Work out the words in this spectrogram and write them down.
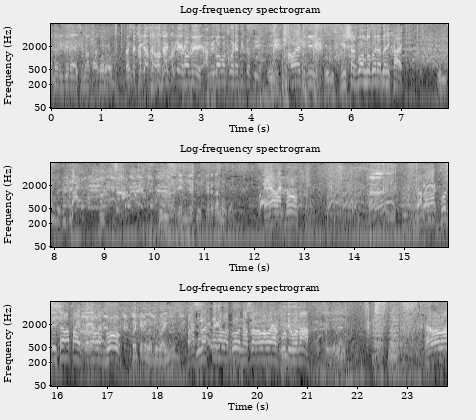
তাড়াতাড়ি করে আছে মাথা গরম। আচ্ছা ঠিক আছে হবে এটাতেই হবে। আমি লবণ কইরা দিতেছি। খাওয়াই দিবি। নিঃশ্বাস বন্ধ কইরা জানি খায়। টাকা লাগবো। বাবা এক ফো দিছে পাই টাকা লাগবো। কয় টাকা লাগবে ভাই? পাঁচ লাখ টাকা লাগবো। নাসারা বাবা আর ফো দিব না। হ্যাঁ বাবা।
